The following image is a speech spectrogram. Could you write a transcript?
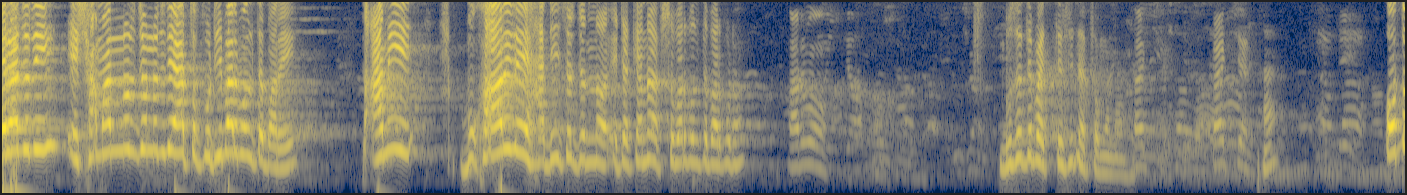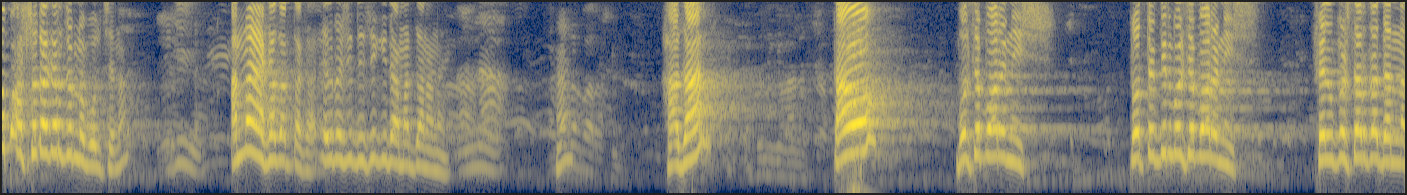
এরা যদি এই সামান্যর জন্য যদি এত কোটিবার বলতে পারে তো আমি বুখারির এই হাদিসের জন্য এটা কেন একশো বার বলতে পারব না? পারব। বুঝতে পারতেছি না তো মনে হয়। হ্যাঁ? ও তো পাঁচশো টাকার জন্য বলছে না? আর না এক হাজার টাকা। এর বেশি দিছি কিনা আমার জানা নাই। হ্যাঁ? হাজার? তাও বলছে পরে নিস। প্রত্যেকদিন বলছে পরে নিস ফেল করছে, আর দেন না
